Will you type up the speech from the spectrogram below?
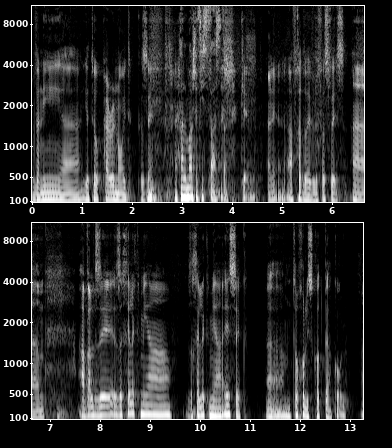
ואני uh, יותר פרנויד כזה. על מה שפספסת. כן, אני, אף אחד לא אוהב לפספס. Um, אבל זה, זה, חלק מה, זה חלק מהעסק, אתה לא יכול לזכות בהכל. Um,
